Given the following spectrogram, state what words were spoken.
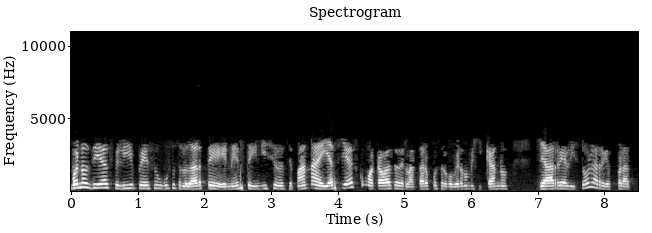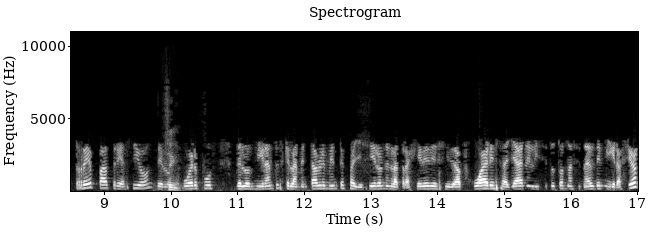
Buenos días, Felipe. Es un gusto saludarte en este inicio de semana. Y así es, como acabas de adelantar, pues el gobierno mexicano ya realizó la repatriación de los cuerpos de los migrantes que lamentablemente fallecieron en la tragedia de Ciudad Juárez, allá en el Instituto Nacional de Migración,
